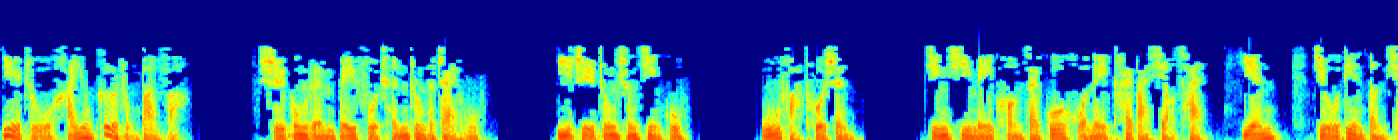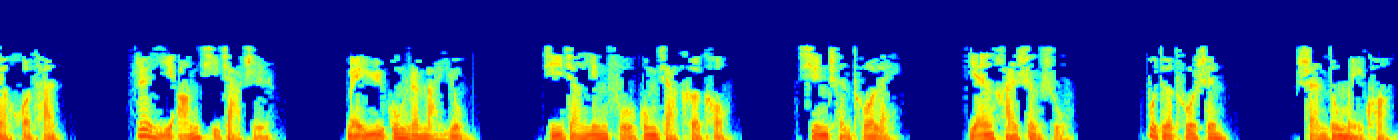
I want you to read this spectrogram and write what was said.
业主还用各种办法，使工人背负沉重的债务，以致终生禁锢，无法脱身。京西煤矿在锅火内开办小菜、烟、酒店等项货摊，任意昂起价值，每遇工人买用，即将应付工价克扣，辛沉拖累，严寒盛暑，不得脱身。山东煤矿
